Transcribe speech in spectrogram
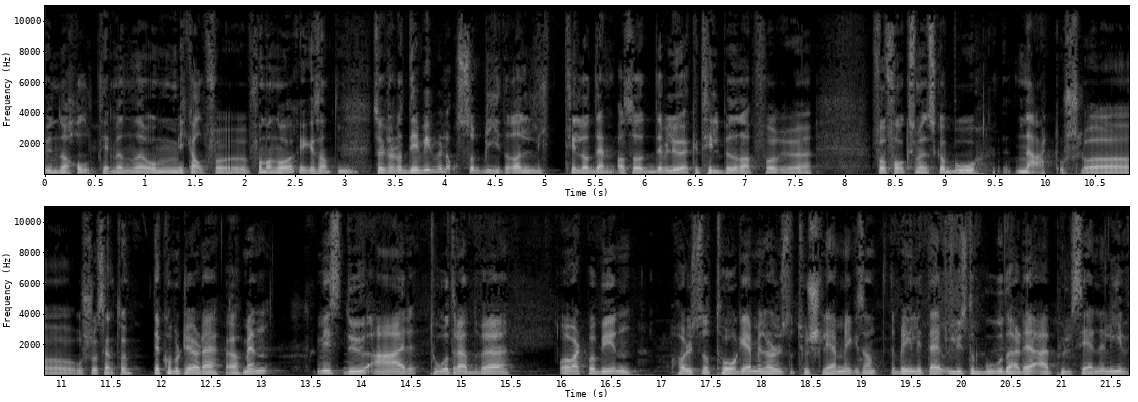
under halvtimen om ikke altfor for mange år. ikke sant? Mm. Så klart at det vil vel også også bidra litt til å dempe Altså det vil øke tilbudet da for, for folk som ønsker å bo nært Oslo, Oslo sentrum. Det kommer til å gjøre det. Ja. Men hvis du er 32 og har vært på byen har lyst til å toge hjem, eller har lyst til å tusle hjem. ikke sant? Det blir litt det. Lyst til å bo der det er pulserende liv.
